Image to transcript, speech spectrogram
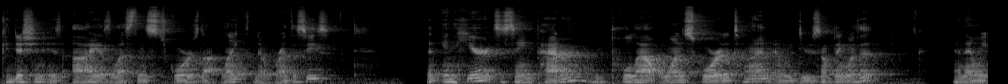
condition is i is less than scores dot length, no parentheses. Then in here, it's the same pattern. We pull out one score at a time and we do something with it. And then we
